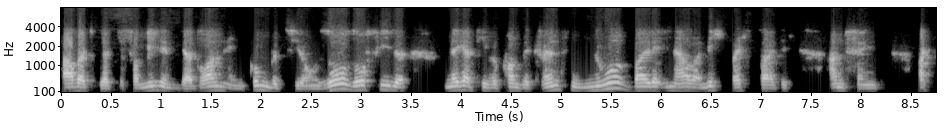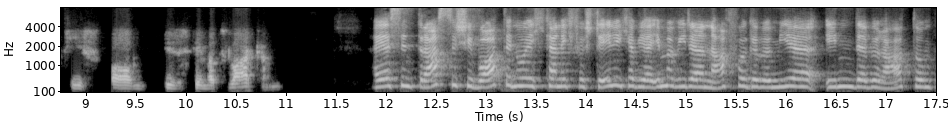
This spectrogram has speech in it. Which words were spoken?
Arbeitsplätze, Familien, die da dranhängen, Kundenbeziehungen, so, so viele negative Konsequenzen, nur weil der Inhaber nicht rechtzeitig anfängt, aktiv ähm, dieses Thema zu beackern. Ah ja, es sind drastische Worte, nur ich kann nicht verstehen. Ich habe ja immer wieder Nachfolger bei mir in der Beratung,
